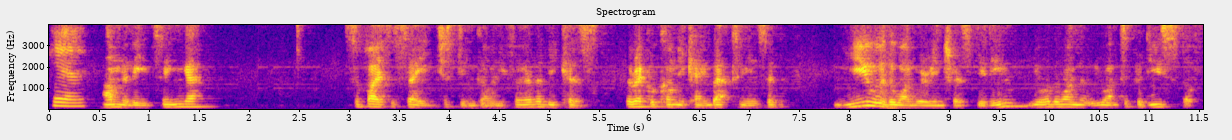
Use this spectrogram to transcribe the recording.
Yeah. I'm the lead singer. Suffice to say, it just didn't go any further because the record company came back to me and said, You were the one we're interested in. You're the one that we want to produce stuff.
